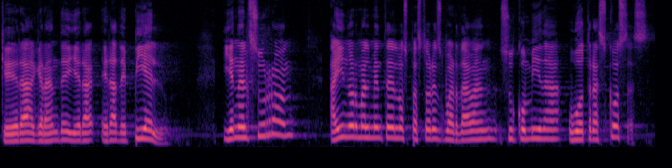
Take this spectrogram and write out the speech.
que era grande y era, era de piel. Y en el zurrón, ahí normalmente los pastores guardaban su comida u otras cosas,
